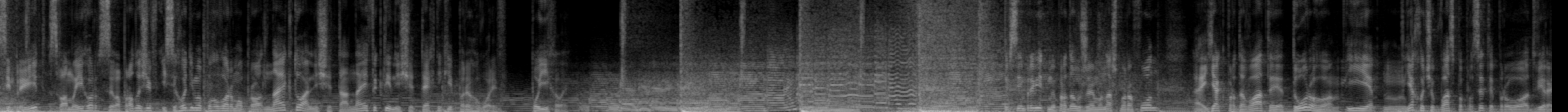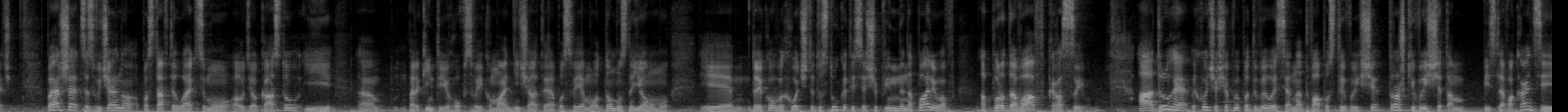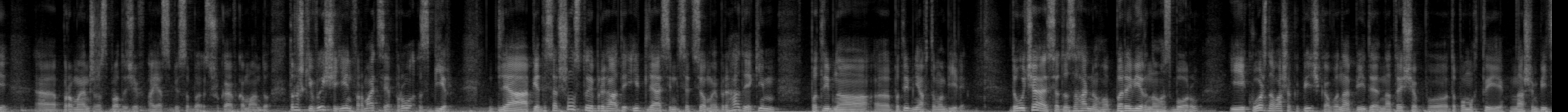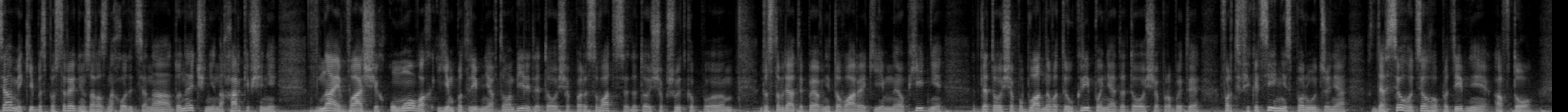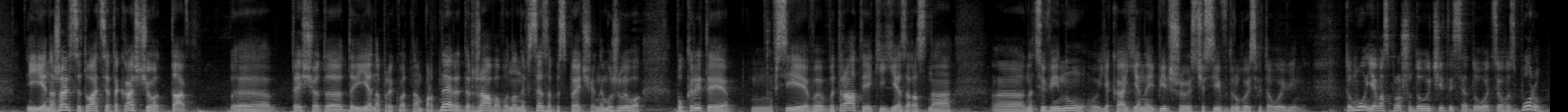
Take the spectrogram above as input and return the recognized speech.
Всім привіт! З вами Ігор, Сила продажів, і сьогодні ми поговоримо про найактуальніші та найефективніші техніки переговорів. Поїхали! Всім привіт! Ми продовжуємо наш марафон. е, Як продавати дорого. І я хочу вас попросити про дві речі. Перше, це звичайно поставте лайк цьому аудіокасту і е, перекиньте його в свої командні чати або своєму одному знайомому, до якого ви хочете достукатися, щоб він не напарював, а продавав красиво. А друге, хочу, щоб ви подивилися на два пости вище, трошки вище там після вакансії е, про менеджера з продажів, а я собі шукаю в команду. Трошки вище є інформація про збір для 56-ї бригади і для 77-ї бригади, яким потрібно, е, потрібні автомобілі. Долучаюся до загального перевіреного збору, і кожна ваша копійка вона піде на те, щоб е, допомогти нашим бійцям, які безпосередньо зараз знаходяться на Донеччині, на Харківщині, в найважчих умовах їм потрібні автомобілі для того, щоб пересуватися, для того, щоб швидко е, доставляти певні товари, які їм необхідні, для того, щоб обладнувати укріплення, для того, щоб робити фортифікаційні спорудження. Для всього цього потрібні авто. І, на жаль, ситуація така, що так. Е, Те, що да- дає, наприклад, нам партнери, держава, воно не все забезпечує. Неможливо покрити всі витрати, які є зараз на, на цю війну, яка є найбільшою з часів Другої світової війни. Тому я вас прошу долучитися до цього збору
